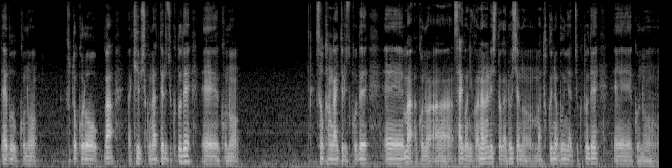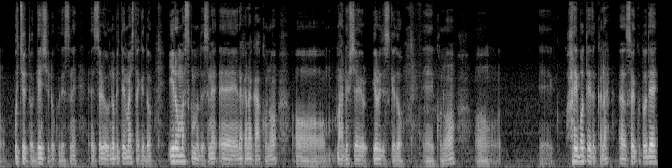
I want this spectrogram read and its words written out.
だいぶこの、懐が厳しくなってるということで、えー、この、そう考えてるとこで、えー、まあ、この、あ最後にこのアナリストがロシアの、まあ、得意な分野ということで、えー、この宇宙と原子力ですね、えそれを述べていましたけど、イーロン・マスクもですね、えー、なかなかこの、おまあ、ロシアよりですけど、え、この、おえーハリボテかな？そういうことで、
